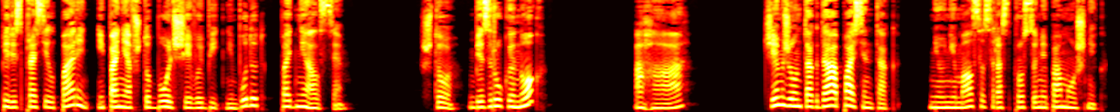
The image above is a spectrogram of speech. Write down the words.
переспросил парень и, поняв, что больше его бить не будут, поднялся. «Что, без рук и ног?» «Ага. Чем же он тогда опасен так?» — не унимался с расспросами помощник.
